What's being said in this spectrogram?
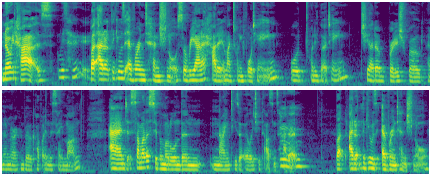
no, it has. with who. But I don't think it was ever intentional. So Rihanna had it in like 2014 or 2013. She had a British Vogue and an American Vogue cover in the same month. And some other supermodel in the 90s or early 2000s had it. But I don't think it was ever intentional.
